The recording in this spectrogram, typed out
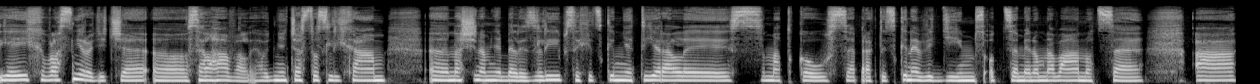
jejich vlastní rodiče uh, selhávali. Hodně často slýchám, uh, naši na mě byli zlí, psychicky mě týrali, s matkou se prakticky nevidím, s otcem jenom na Vánoce a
